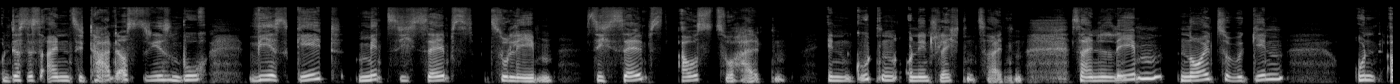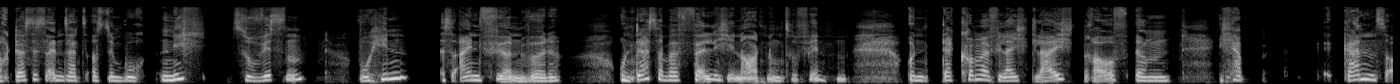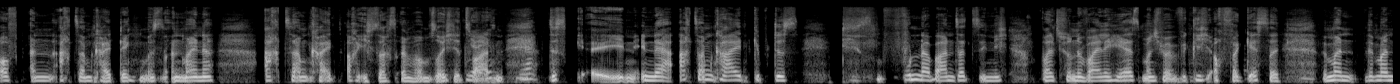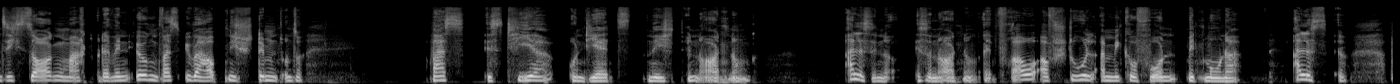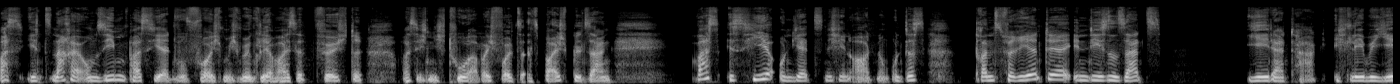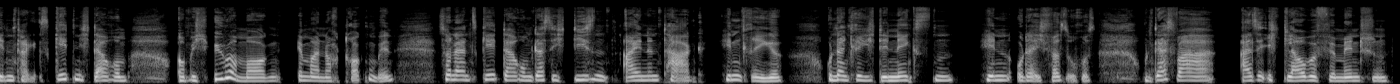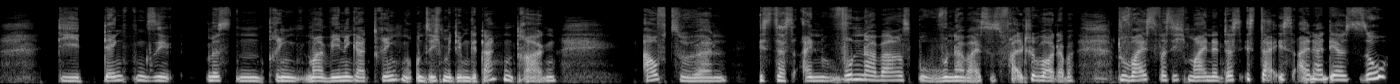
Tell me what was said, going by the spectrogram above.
und das ist ein Zitat aus diesem Buch, wie es geht, mit sich selbst zu leben, sich selbst auszuhalten in guten und in schlechten Zeiten, sein Leben neu zu beginnen. Und auch das ist ein Satz aus dem Buch, nicht zu wissen, wohin es einen führen würde und das aber völlig in Ordnung zu finden. Und da kommen wir vielleicht gleich drauf. Ähm, ich habe ganz oft an Achtsamkeit denken müssen, an meine Achtsamkeit. Ach, ich sag's einfach, um solche zu warten. Ja, Das, äh, in, in der Achtsamkeit gibt es diesen wunderbaren Satz, den ich, weil es schon eine Weile her ist, manchmal wirklich auch vergesse. Wenn man, wenn man sich Sorgen macht oder wenn irgendwas überhaupt nicht stimmt und so. Was ist hier und jetzt nicht in Ordnung? Alles in, ist in Ordnung. Frau auf Stuhl am Mikrofon mit Mona. Alles, äh, was jetzt nachher um sieben passiert, wovor ich mich möglicherweise fürchte, was ich nicht tue, aber ich wollte es als Beispiel sagen, was ist hier und jetzt nicht in Ordnung? Und das transferiert er in diesen Satz, jeder Tag. Ich lebe jeden Tag. Es geht nicht darum, ob ich übermorgen immer noch trocken bin, sondern es geht darum, dass ich diesen einen Tag hinkriege und dann kriege ich den nächsten hin oder ich versuche es. Und das war, also ich glaube, für Menschen, die denken, sie müssten dringend mal weniger trinken und sich mit dem Gedanken tragen, aufzuhören, ist das ein wunderbares Buch. Wunderbar ist das falsche Wort, aber du weißt, was ich meine. Das ist, da ist einer, der so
